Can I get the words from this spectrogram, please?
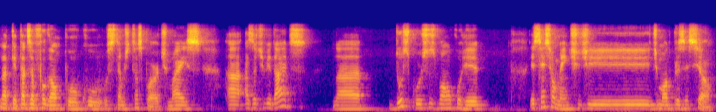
né, tentar desafogar um pouco o sistema de transporte. Mas uh, as atividades na, dos cursos vão ocorrer essencialmente de, de modo presencial.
